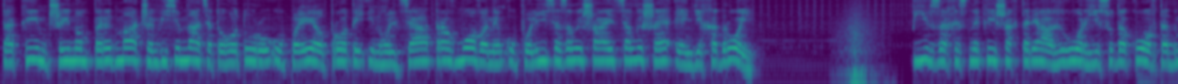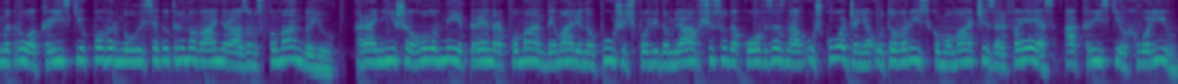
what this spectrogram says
Таким чином, перед матчем 18-го туру УПЛ проти Інгульця травмованим у Полісся залишається лише Енді Хадрой. Півзахисники Шахтаря Георгій Судаков та Дмитро Криськів повернулися до тренувань разом з командою. Раніше головний тренер команди Маріно Пушич повідомляв, що Судаков зазнав ушкодження у товариському матчі з РФС, а Криськів хворів.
